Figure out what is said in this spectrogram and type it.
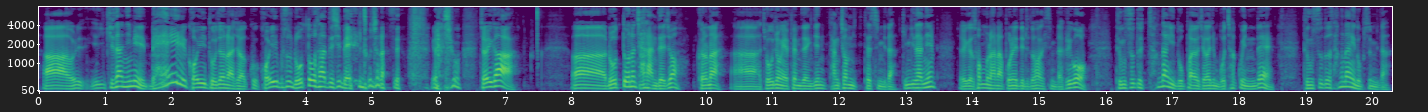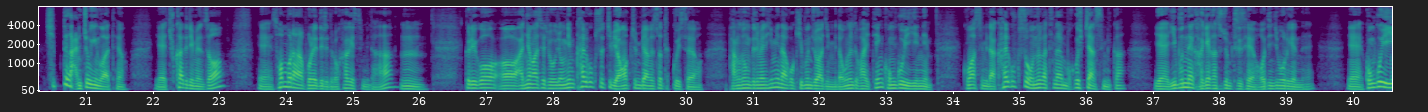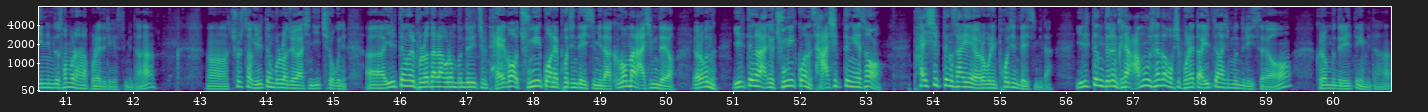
아, 우리 이 기사님이 매일 거의 도전하셔갖고 거의 무슨 로또 사듯이 매일 도전하세요. 그래가지고 저희가 아, 로또는 잘 안 되죠. 그러나 아, 조우종 FM 댕진 당첨됐습니다. 김 기사님 저희가 선물 하나 보내드리도록 하겠습니다. 그리고 등수도 상당히 높아요. 제가 지금 못 찾고 있는데 등수도 상당히 높습니다. 10등 안쪽인 것 같아요. 예, 축하드리면서 예, 선물 하나 보내드리도록 하겠습니다. 음. 그리고 어, 안녕하세요 조우종님 칼국수집 영업 준비하면서 듣고 있어요. 방송 들으면 힘이 나고 기분 좋아집니다. 오늘도 파이팅 0922님 고맙습니다. 칼국수 오늘 같은 날 먹고 싶지 않습니까? 예, 이분 네 가게 가서 좀 드세요. 어딘지 모르겠네. 예, 0922님도 선물 하나 보내드리겠습니다. 어, 출석 1등 불러줘야 하신 2759님. 아, 1등을 불러달라 그런 분들이 지금 대거 중위권에 포진돼 있습니다. 그것만 아시면 돼요. 여러분, 1등은 아니고 중위권 40등에서 80등 사이에 여러분이 포진돼 있습니다. 1등들은 그냥 아무 생각 없이 보냈다가 1등 하신 분들이 있어요. 그런 분들이 1등입니다.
